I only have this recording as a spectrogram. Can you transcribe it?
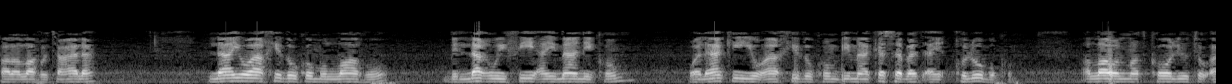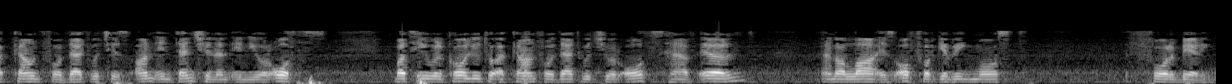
قال الله تعالى لا يؤاخذكم الله باللغو في أيمانكم ولكن يؤاخذكم بما كسبت قلوبكم Allah will not call you to account for that which is unintentional in your oaths, but He will call you to account for that which your oaths have earned, and Allah is oft forgiving, most forbearing.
